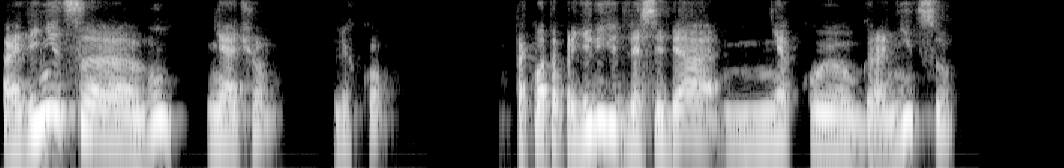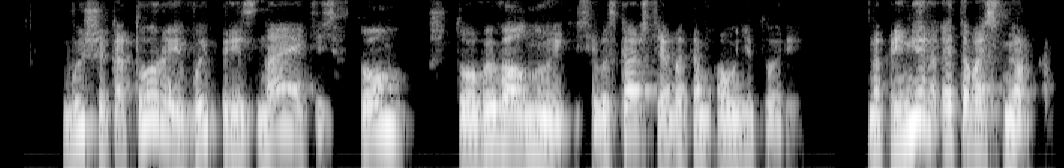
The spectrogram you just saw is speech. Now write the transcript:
А единица, ну, ни о чем, легко. Так вот, определите для себя некую границу, выше которой вы признаетесь в том, что вы волнуетесь, и вы скажете об этом аудитории. Например, это восьмерка.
